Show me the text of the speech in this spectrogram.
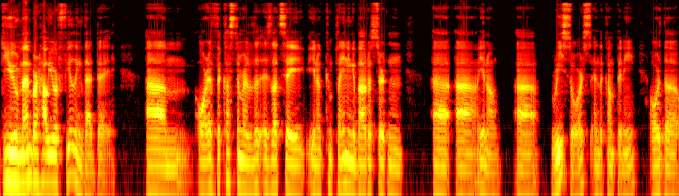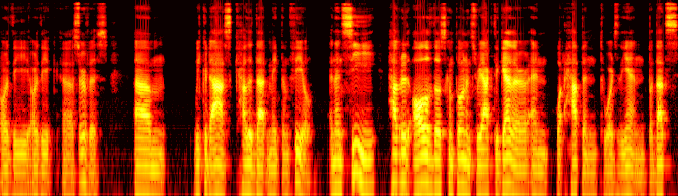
do you remember how you were feeling that day?" Um, or if the customer is, let's say, you know, complaining about a certain uh, uh, you know uh, resource in the company or the or the or the uh, service, um, we could ask, "How did that make them feel?" and then see how did all of those components react together and what happened towards the end? But that's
